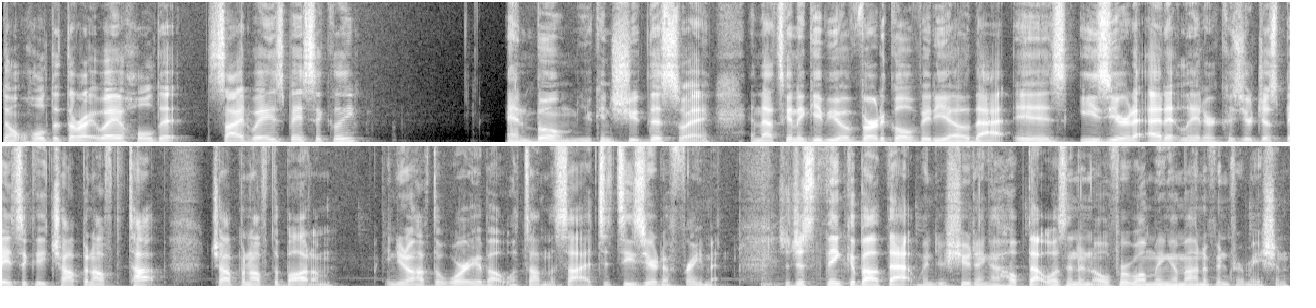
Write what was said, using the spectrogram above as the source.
don't hold it the right way, hold it sideways basically and boom, you can shoot this way. And that's going to give you a vertical video that is easier to edit later because you're just basically chopping off the top, chopping off the bottom, and you don't have to worry about what's on the sides. It's easier to frame it. So just think about that when you're shooting. I hope that wasn't an overwhelming amount of information.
